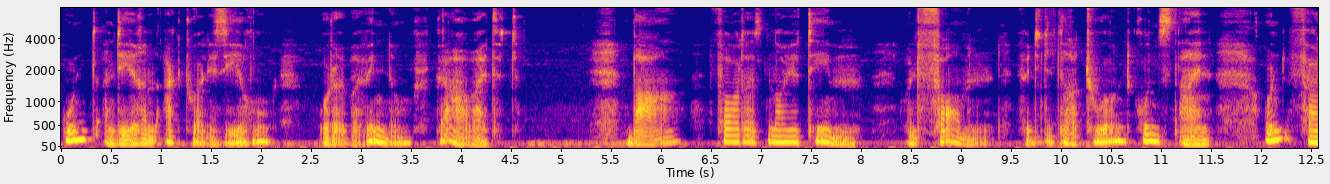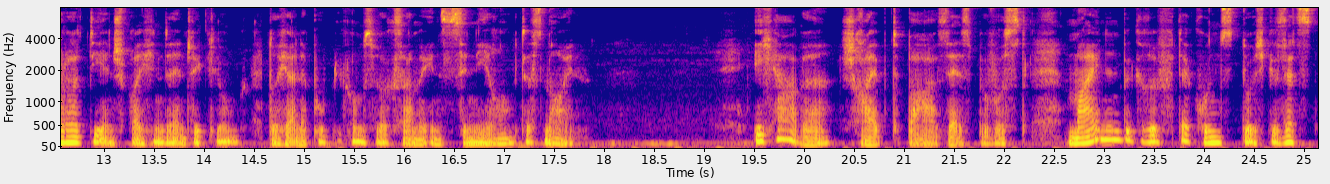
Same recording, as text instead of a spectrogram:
und an deren Aktualisierung oder Überwindung gearbeitet. Barr fordert neue Themen und Formen für die Literatur und Kunst ein und fördert die entsprechende Entwicklung durch eine publikumswirksame Inszenierung des Neuen. Ich habe, schreibt Barr selbstbewusst, meinen Begriff der Kunst durchgesetzt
